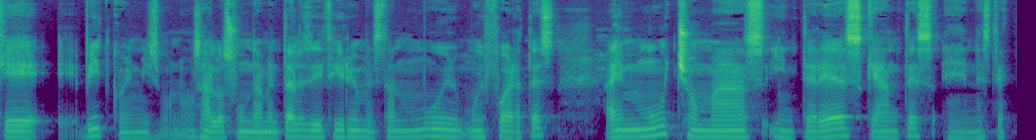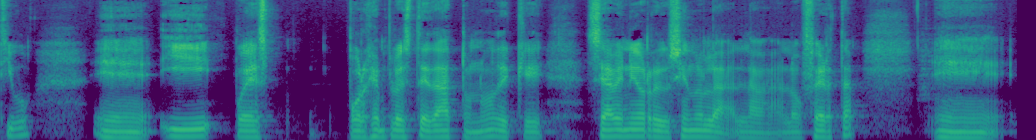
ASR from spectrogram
que eh, Bitcoin mismo, ¿no? O sea, los fundamentales de Ethereum están muy, muy fuertes. Hay mucho más interés que antes en este activo. Eh, y pues, por ejemplo, este dato, ¿no? De que se ha venido reduciendo la, oferta. Eh,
